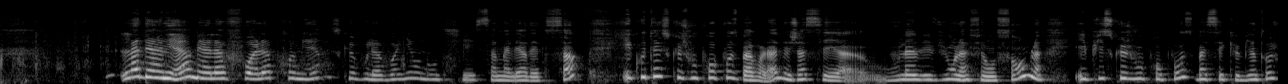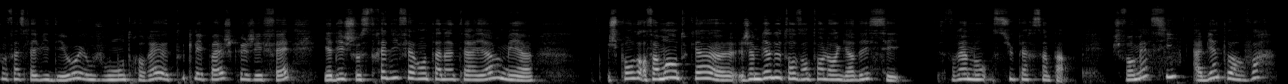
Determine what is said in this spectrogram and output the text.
la dernière, mais à la fois la première. Est-ce que vous la voyez en entier? Ça m'a l'air d'être ça. Écoutez, ce que je vous propose, bah voilà, déjà, c'est, euh, vous l'avez vu, on l'a fait ensemble. Et puis, ce que je vous propose, bah, c'est que bientôt, je vous fasse la vidéo et où je vous montrerai euh, toutes les pages que j'ai fait. Il y a des choses très différentes à l'intérieur, mais euh, je pense, enfin moi, en tout cas, j'aime bien de temps en temps le regarder. C'est vraiment super sympa. Je vous remercie. À bientôt. Au revoir.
